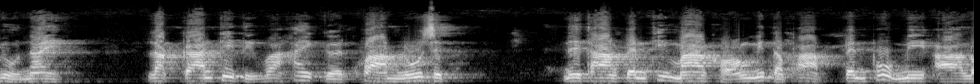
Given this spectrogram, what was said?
อยู่ใน หลักการที่ถือว่าให้เกิดความรู้สึก ในทางเป็นที่มาของมิตรภาพเป็นผู้มีอาร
